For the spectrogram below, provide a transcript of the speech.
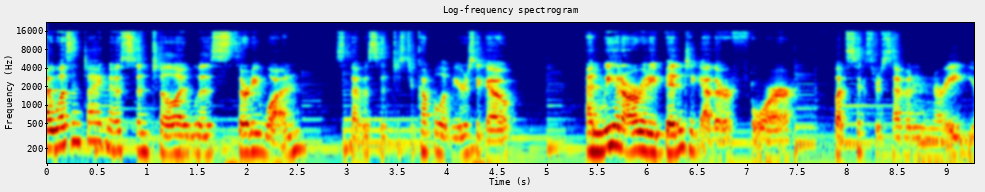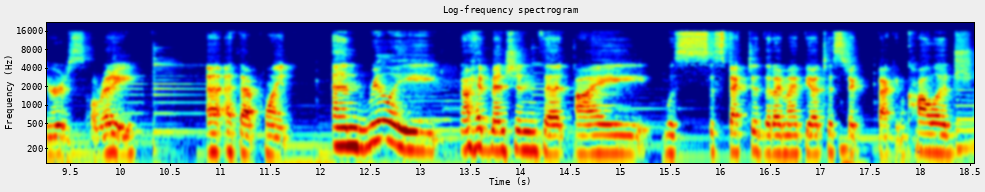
I wasn't diagnosed until I was 31. So that was just a couple of years ago. And we had already been together for, what, six or seven or eight years already uh, at that point. And really, I had mentioned that I was suspected that I might be autistic back in college,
